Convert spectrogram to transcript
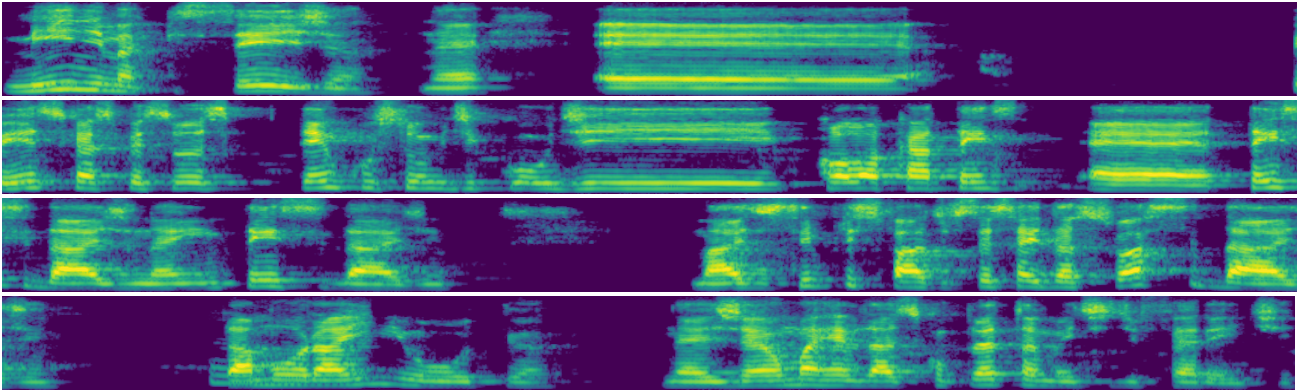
mínima que seja, né, é, penso que as pessoas têm o costume de, de colocar é, tensidade, né, intensidade. Mas o simples fato de você sair da sua cidade para uhum. morar em outra, né, já é uma realidade completamente diferente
